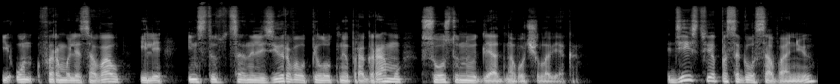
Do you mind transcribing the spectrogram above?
и он формализовал или институционализировал пилотную программу, созданную для одного человека. Действия по согласованию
